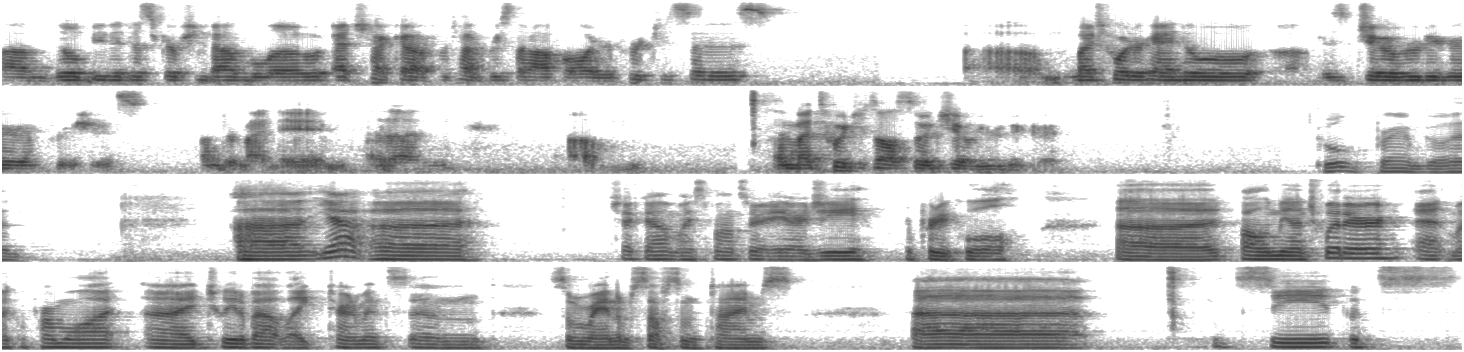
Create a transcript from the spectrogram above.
Um, it'll be in the description down below at checkout for 10% off all your purchases. Um, my Twitter handle um, is Joe Ruettiger. I'm pretty sure it's under my name. And then, um, and my Twitch is also Joe Ruettiger. Cool. Pram, go ahead. Uh, yeah, uh, check out my sponsor ARG. They're pretty cool. Uh, follow me on Twitter at Michael Pramawat. I tweet about like tournaments and some random stuff sometimes. Uh, let's see. Let's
